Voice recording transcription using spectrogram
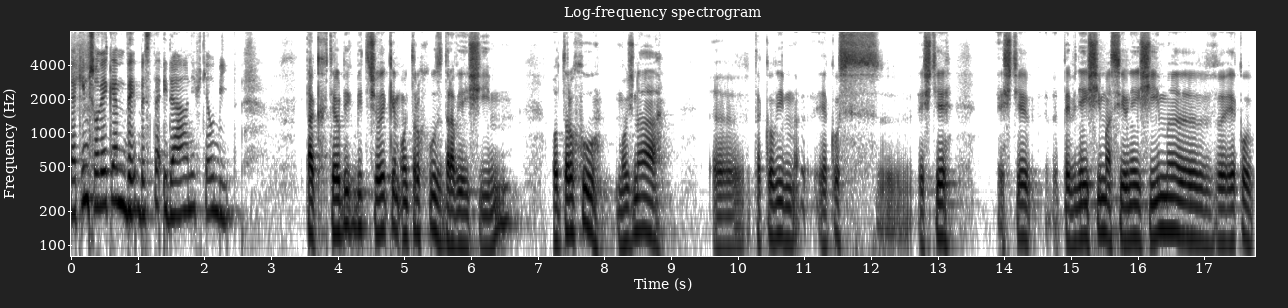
jakým člověkem vy byste ideálně chtěl být. Tak chtěl bych být člověkem o trochu zdravějším, o trochu možná e, takovým jako s, ještě, ještě pevnějším a silnějším, e, jako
